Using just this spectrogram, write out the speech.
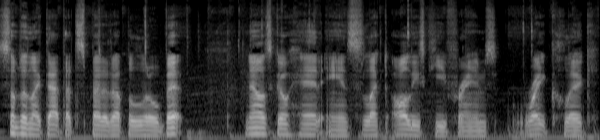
something like that that sped it up a little bit. Now let's go ahead and select all these keyframes, right click,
